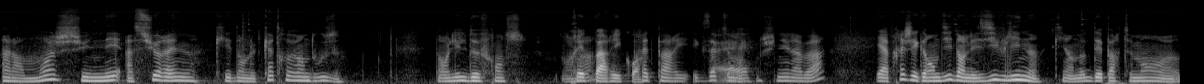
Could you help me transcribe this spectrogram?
Alors moi, je suis née à Suresnes, qui est dans le 92, dans l'île de France. Près de Paris, quoi. Près de Paris, exactement. Ouais. Je suis née là-bas. Et après, j'ai grandi dans les Yvelines, qui est un autre département euh,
